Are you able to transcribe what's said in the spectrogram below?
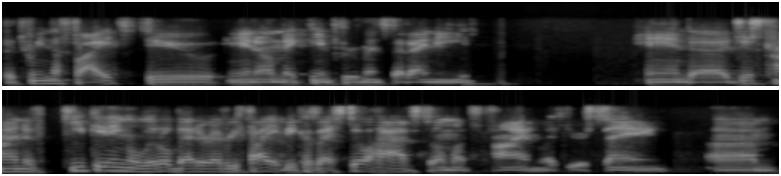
between the fights to, you know, make the improvements that I need and uh, just kind of keep getting a little better every fight because I still have so much time, like you were saying. Um,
